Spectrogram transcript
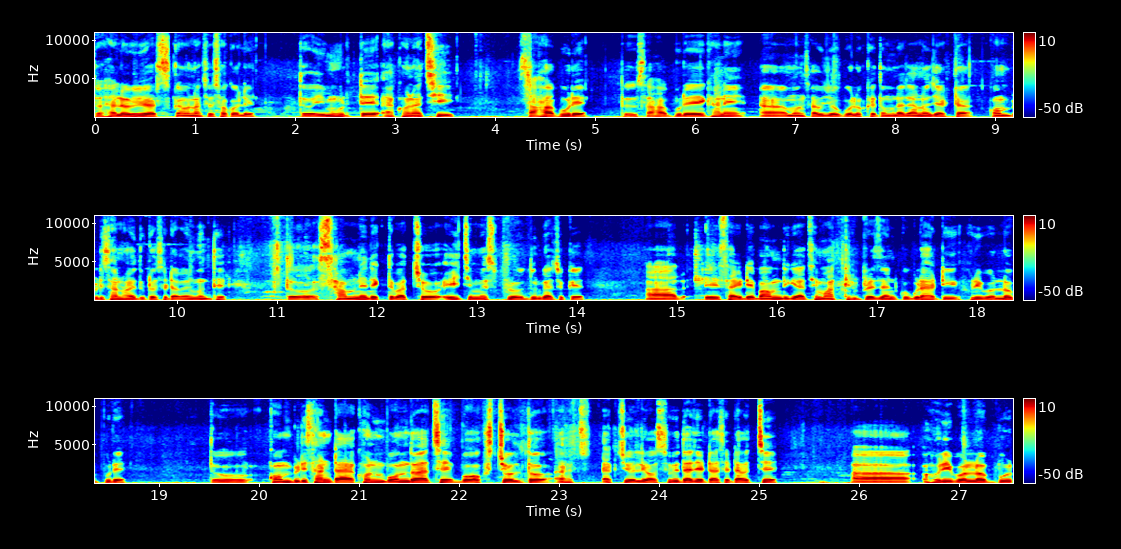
তো হ্যালো ভিউয়ার্স, কেমন আছে সকলে? তো এই মুহূর্তে এখন আছি সাহাপুরে। তো সাহাপুরে এখানে মনসা পুজো উপলক্ষে তোমরা জানো যে একটা কম্পিটিশান হয় দুটো সেটআপের মধ্যে। তো সামনে দেখতে পাচ্ছ এইচ এম এস প্রো দুর্গাচকে আর এই সাইডে বাম দিকে আছে মাতৃ প্রেজেন্ট কুকড়াহাটি হরিবল্লভপুরে। তো কম্পিটিশানটা এখন বন্ধ আছে বক্স চলতো। অ্যাকচুয়ালি অসুবিধা যেটা সেটা হচ্ছে হরিবল্লভপুর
